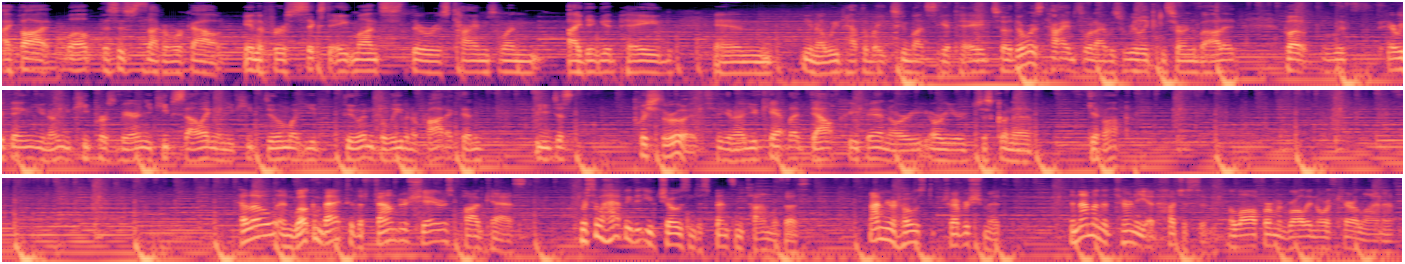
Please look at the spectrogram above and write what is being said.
I thought, well, this is just not going to work out. In the first six to eight months, there was times when I didn't get paid and, you know, we'd have to wait two months to get paid. So there was times when I was really concerned about it. But with everything, you know, you keep persevering, you keep selling and you keep doing what you do and believe in a product and you just push through it. You know, you can't let doubt creep in or, or you're just going to give up. Hello, and welcome back to the Founder Shares podcast. We're so happy that you've chosen to spend some time with us. I'm your host, Trevor Schmidt, and I'm an attorney at Hutchison, a law firm in Raleigh, North Carolina.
